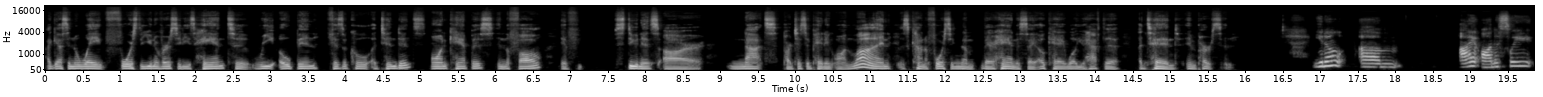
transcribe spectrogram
I guess, in a way, force the university's hand to reopen physical attendance on campus in the fall. If students are not participating online, it's kind of forcing them their hand to say, okay, well, you have to attend in person. You know, um, I honestly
